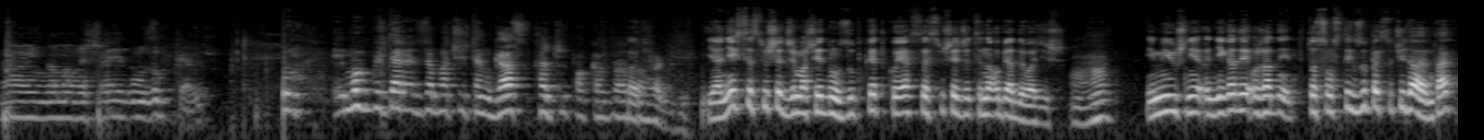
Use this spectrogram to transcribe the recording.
No i no mam jeszcze jedną zupkę już. Mógłbyś teraz zobaczyć ten gaz? Chodź ci pokażę o co Chodź. chodzi. Ja nie chcę słyszeć, że masz jedną zupkę, tylko ja chcę słyszeć, że ty na obiady łazisz. Aha. I mi już nie, nie gadaj o żadnej. To są z tych zupek, co ci dałem, tak?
